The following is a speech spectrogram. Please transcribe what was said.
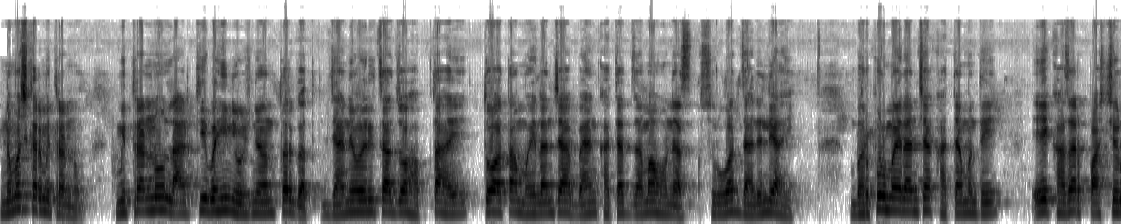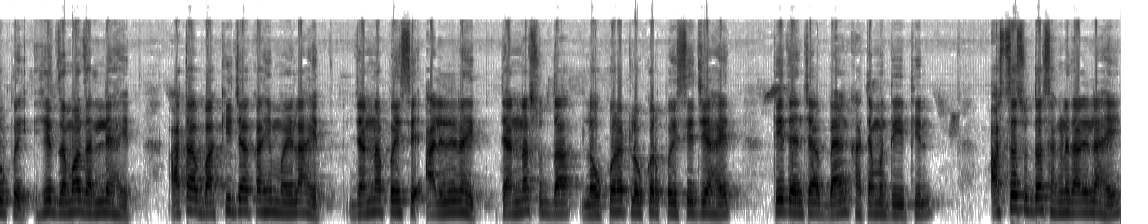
नमस्कार मित्रांनो. मित्रांनो लाडकी बहीण योजनेअंतर्गत जानेवारीचा जो हप्ता आहे तो आता महिलांच्या बँक खात्यात जमा होण्यास सुरुवात झालेली आहे. भरपूर महिलांच्या खात्यामध्ये एक हजार पाचशे रुपये हे जमा झालेले आहेत. आता बाकी ज्या काही महिला आहेत ज्यांना पैसे आलेले नाहीत त्यांनासुद्धा लवकरात लवकर पैसे जे आहेत ते त्यांच्या बँक खात्यामध्ये येतील. असंसुद्धा सांगण्यात आलेलं आहे.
